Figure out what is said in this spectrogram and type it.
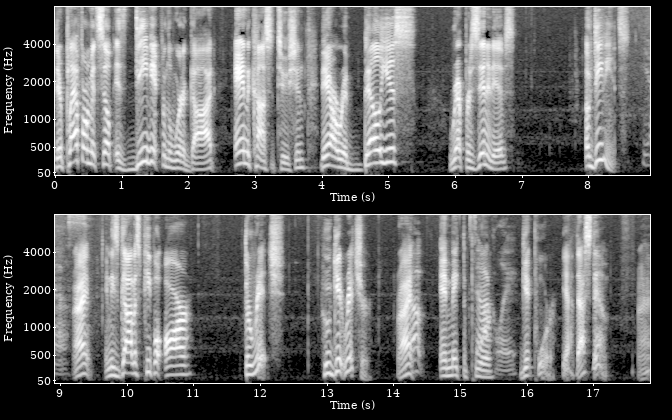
Their platform itself is deviant from the word of God and the Constitution. They are rebellious representatives of deviance. Yes. Right? And these godless people are the rich who get richer, right? Yep. And make the poor Exactly. get poorer. Yeah, that's them, right?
